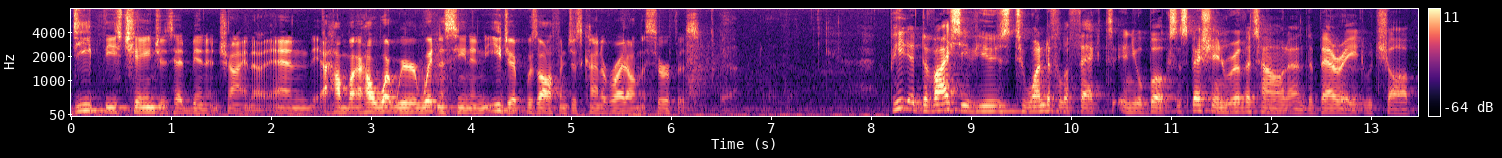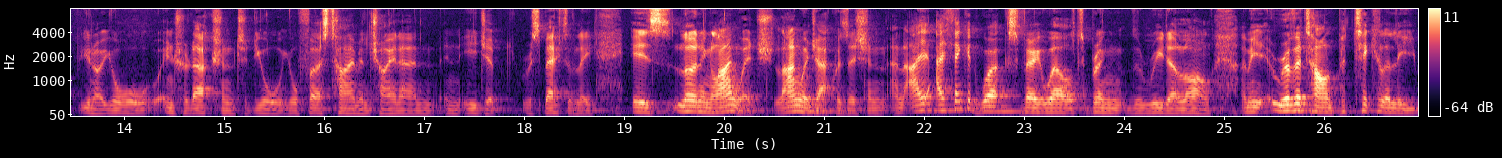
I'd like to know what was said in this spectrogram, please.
deep these changes had been in China and how, how what we were witnessing in Egypt was often just kind of right on the surface. Pete, a device you've used to wonderful effect in your books, especially in Rivertown and The Buried, which are you know your introduction to your, your first time in China and in Egypt, respectively, is learning language, language acquisition, and I, I think it works very well to bring the reader along. I mean, Rivertown particularly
